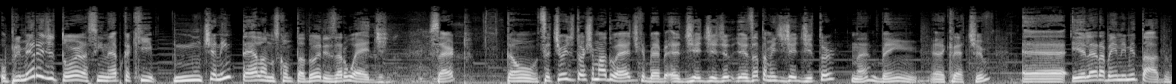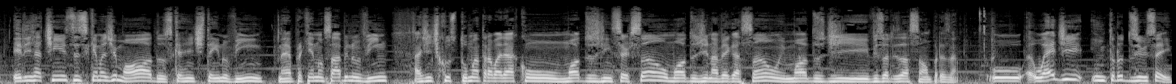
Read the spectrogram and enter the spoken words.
O primeiro editor, assim, na época que não tinha nem tela nos computadores, era o Edge, certo? Então, você tinha um editor chamado Edge, que é de, de, de, exatamente de editor, né? Bem é, criativo. É, e ele era bem limitado. Ele já tinha esses esquemas de modos que a gente tem no Vim, né? Pra quem não sabe, no Vim a gente costuma trabalhar com modos de inserção, modos de navegação e modos de visualização, por exemplo. O, o Edge introduziu isso aí.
